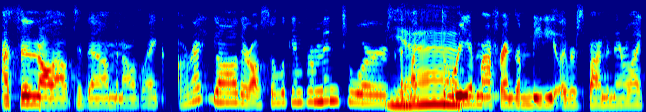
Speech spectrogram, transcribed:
I sent it all out to them and I was like, all right, y'all, they're also looking for mentors. Yeah. And like three of my friends immediately responded. They were like,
